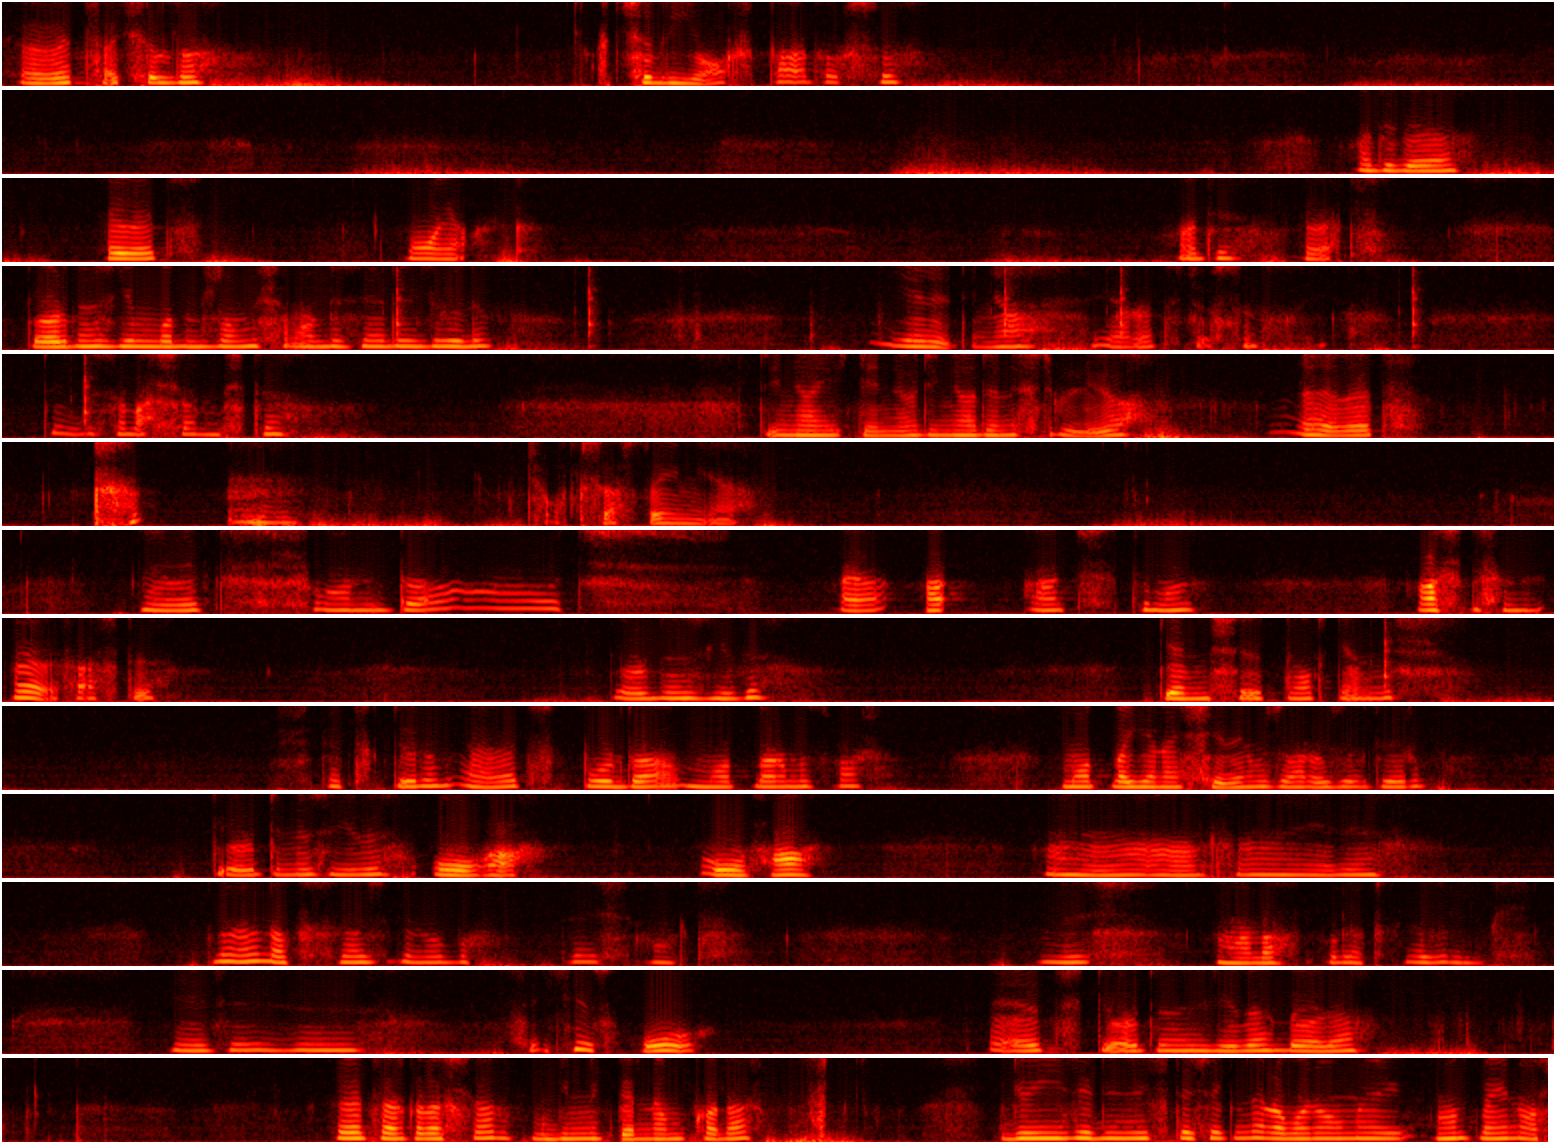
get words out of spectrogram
Evet açıldı. Açılıyor daha doğrusu. Hadi be. Evet. Moyang. Hadi. Evet. Gördüğünüz gibi modumuz olmuş ama biz yine de girelim. Yeni dünya yaratıcı olsun. Dümdüze başlayalım işte. Dünya yükleniyor. Dünya dönüştürülüyor. Evet. Çok pis hastayım ya. Evet. Şu anda aç. Açtı mı? Açtı sanırım. Evet açtı. Gördüğünüz gibi. Gelmiş evet mod gelmiş. Şuraya tıklıyorum. Evet. Burada modlarımız var. Modla gelen şeylerimiz var. Özür diliyorum. Gördüğünüz gibi. Oha. Oha. Aha, 6, 7. Bu ne lan? Pısırcı ne bu? 5, 6. 5. Aha bak bu lapsın özürlüymüş. 7 8 o. Evet gördüğünüz gibi böyle. Evet arkadaşlar bugünlük benden bu kadar. Videoyu izlediğiniz için teşekkürler. Abone olmayı unutmayın. Hoşçakalın.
